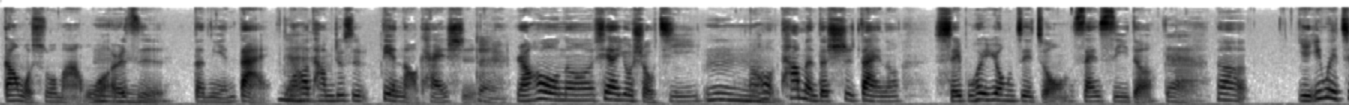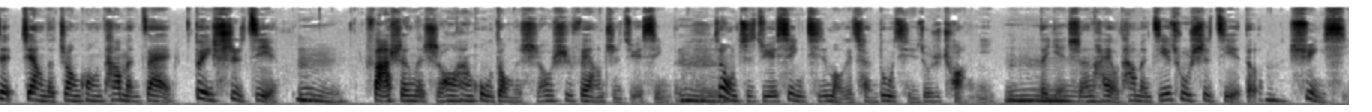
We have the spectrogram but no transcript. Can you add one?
刚刚我说嘛，我儿子的年代，嗯、然后他们就是电脑开始，对，然后呢，现在又手机，嗯，然后他们的世代呢，谁不会用这种三 C 的？对，那。也因为这这样的状况，他们在对世界嗯发生的时候和互动的时候是非常直觉性的。嗯，这种直觉性其实某个程度其实就是创意的衍生，还有他们接触世界的讯息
